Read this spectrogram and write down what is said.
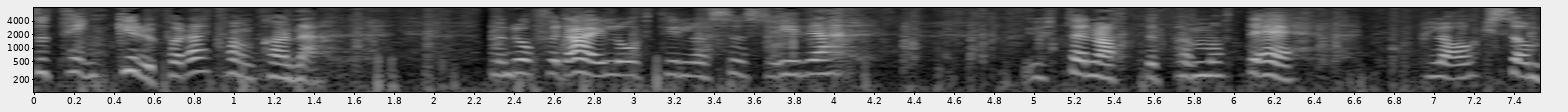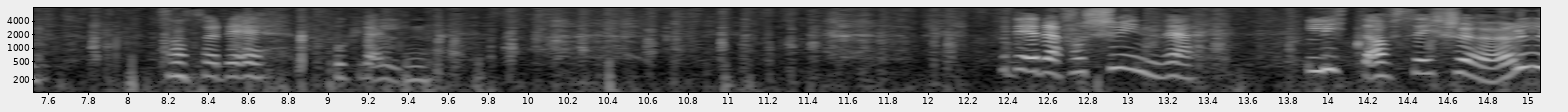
så tenker du på de tankene. Men da får de lov til å svirre uten at det på en måte er plagsomt, sånn som det er på kvelden. Fordi der forsvinner litt av seg sjøl.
